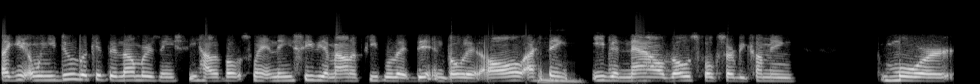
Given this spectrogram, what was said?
like you know, when you do look at the numbers and you see how the votes went, and then you see the amount of people that didn't vote at all. I think Mm. even now those folks are becoming more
